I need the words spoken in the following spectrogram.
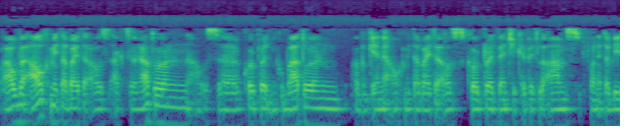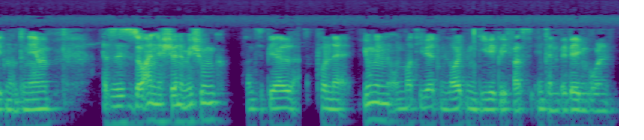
aber auch Mitarbeiter aus Acceleratoren, aus äh, Corporate Inkubatoren, aber gerne auch Mitarbeiter aus Corporate Venture Capital Arms von etablierten Unternehmen. Also es ist so eine schöne Mischung, prinzipiell von jungen und motivierten Leuten, die wirklich was intern bewegen wollen.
